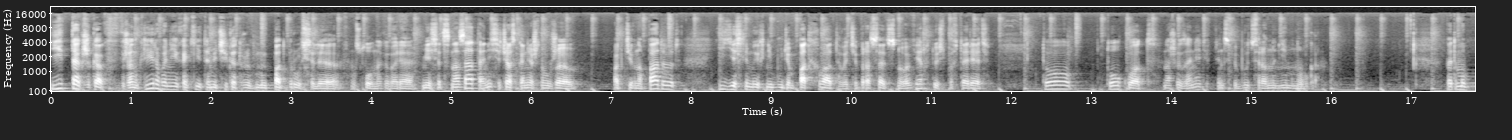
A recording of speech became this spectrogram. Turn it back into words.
И так же, как в жонглировании, какие-то мячи, которые мы подбросили, условно говоря, месяц назад, они сейчас, конечно, уже активно падают. И если мы их не будем подхватывать и бросать снова вверх, то есть повторять, то толку от наших занятий, в принципе, будет все равно немного. Поэтому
